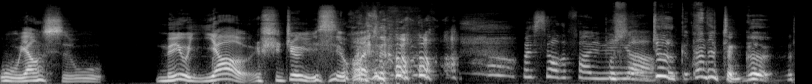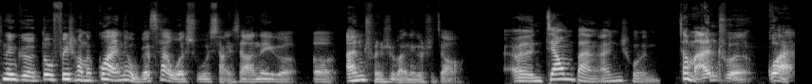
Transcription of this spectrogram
五样食物，没有一样是郑宇喜欢的，我笑的发晕啊！就是它的整个那个都非常的怪。那五个菜，我我想一下，那个呃，鹌鹑是吧？那个是叫呃酱板鹌鹑，酱板鹌鹑怪，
